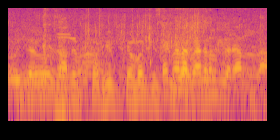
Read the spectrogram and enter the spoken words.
ওই দেখো কি করে? আল্লাহ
